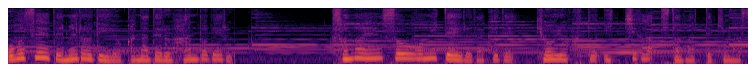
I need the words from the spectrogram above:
大勢でメロディーを奏でるハンドベル。その演奏を見ているだけで協力と一致が伝わってきます。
